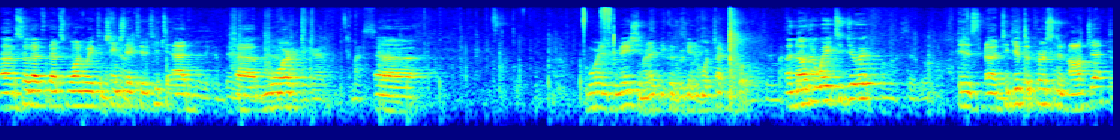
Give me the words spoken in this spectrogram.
Um, so that's, that's one way to change the activity, to add uh, more uh, more information, right? Because we're getting more technical. Another way to do it is uh, to give the person an object.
